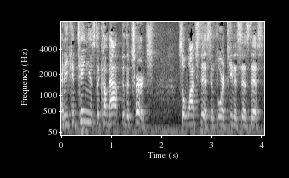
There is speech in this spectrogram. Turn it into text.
And he continues to come after the church. So watch this. In 14, it says this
